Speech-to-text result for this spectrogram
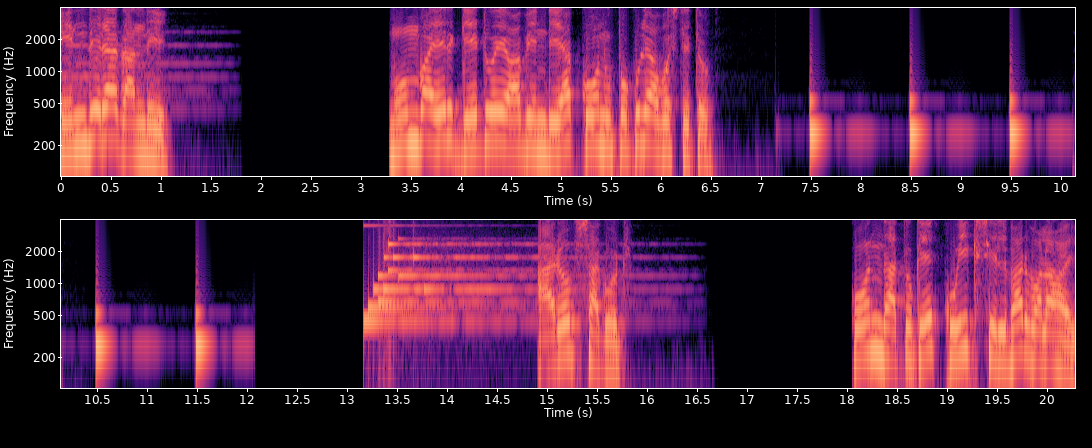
ইন্দিরা গান্ধী। মুম্বাইয়ের গেটওয়ে অব ইন্ডিয়া কোন উপকূলে অবস্থিত? আরব সাগর। কোন ধাতুকে কুইক সিলভার বলা হয়?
